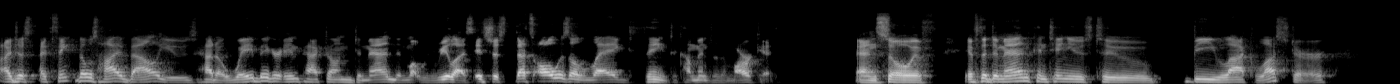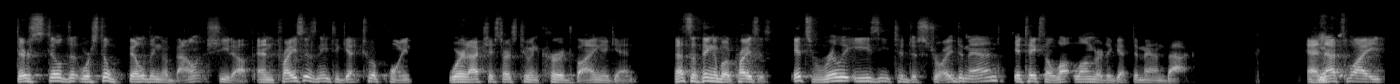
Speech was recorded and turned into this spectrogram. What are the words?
I just I think those high values had a way bigger impact on demand than what we realized. It's just that's always a lagged thing to come into the market. And so if if the demand continues to be lackluster, there's still we're still building a balance sheet up and prices need to get to a point where it actually starts to encourage buying again. That's the thing about prices. It's really easy to destroy demand. It takes a lot longer to get demand back. And yeah. that's why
